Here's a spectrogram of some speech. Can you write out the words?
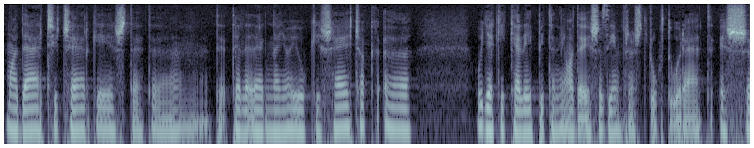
madárcsicsergés, tehát tényleg nagyon jó kis hely, csak ugye ki kell építeni oda is az infrastruktúrát, és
